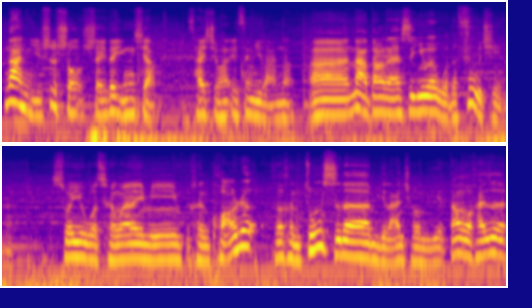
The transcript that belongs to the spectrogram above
那你是受谁的影响？才喜欢 AC 米兰呢？啊，那当然是因为我的父亲啊，所以我成为了一名很狂热和很忠实的米兰球迷。当我还是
